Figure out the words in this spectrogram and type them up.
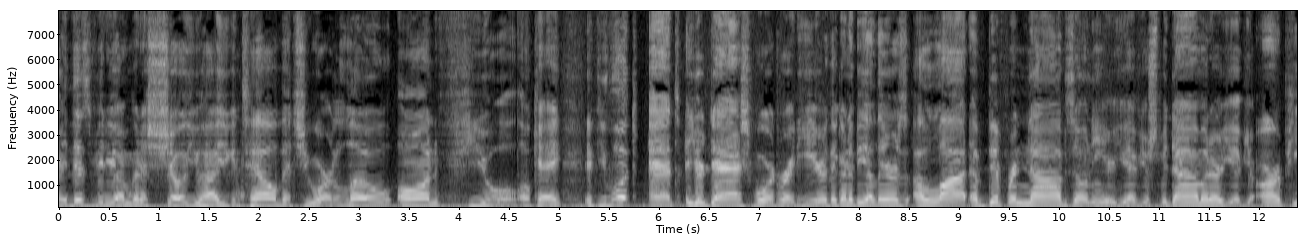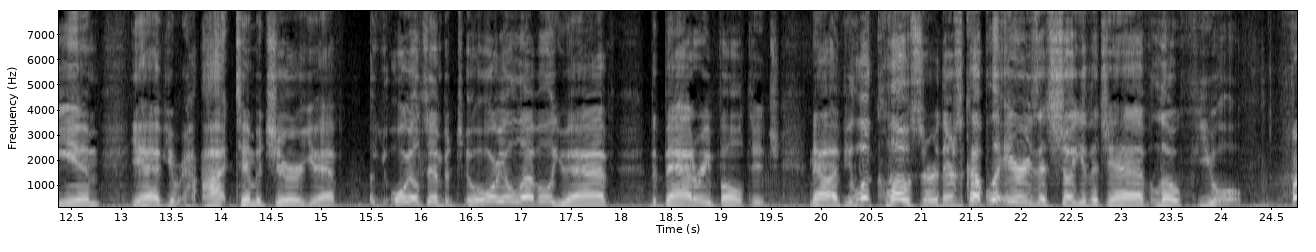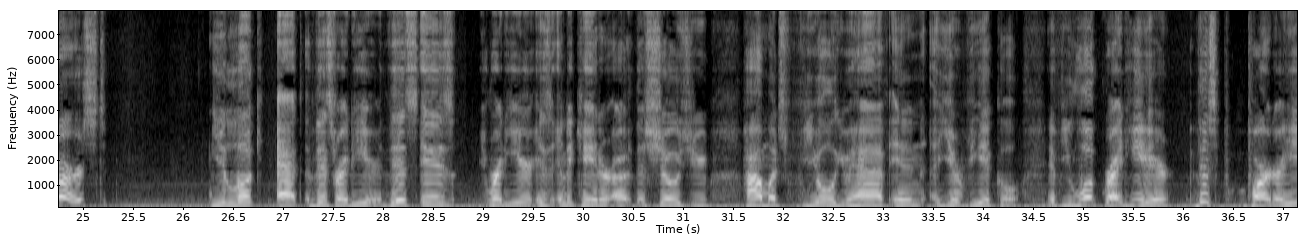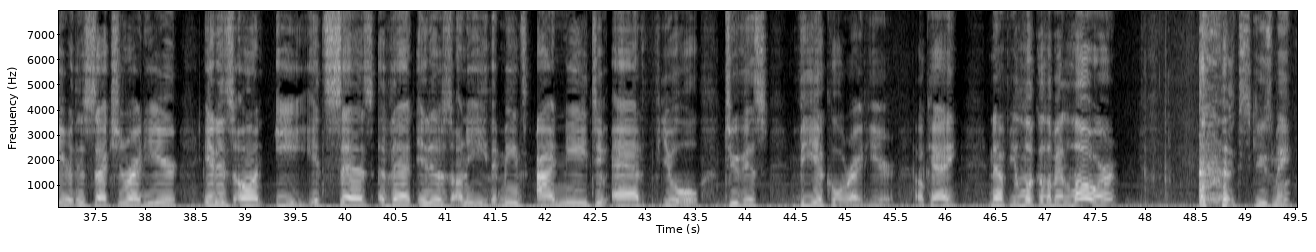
right, this video I'm going to show you how you can tell that you are low on fuel, okay? If you look at your dashboard right here, they're going to be a, there's a lot of different knobs on here. You have your speedometer, you have your RPM, you have your hot temperature, you have oil temperature, oil level, you have the battery voltage. Now, if you look closer, there's a couple of areas that show you that you have low fuel. First, you look at this right here. This is right here is indicator uh, that shows you how much fuel you have in your vehicle. If you look right here, this part right here, this section right here, it is on E. It says that it is on E. That means I need to add fuel to this vehicle right here. Okay. Now, if you look a little bit lower, excuse me,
